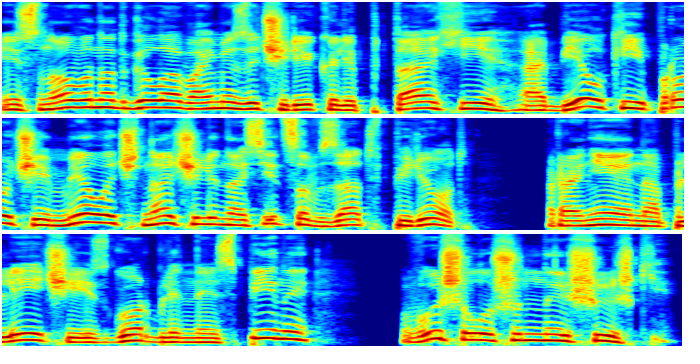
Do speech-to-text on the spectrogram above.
и снова над головами зачирикали птахи, а белки и прочая мелочь начали носиться взад вперед, роняя на плечи и сгорбленные спины вышелушенные шишки.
